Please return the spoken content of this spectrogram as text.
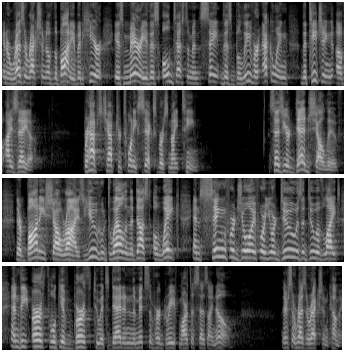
in a resurrection of the body. But here is Mary, this Old Testament saint, this believer, echoing the teaching of Isaiah. Perhaps chapter 26, verse 19. It says, Your dead shall live, their bodies shall rise. You who dwell in the dust, awake and sing for joy, for your dew is a dew of light, and the earth will give birth to its dead. And in the midst of her grief, Martha says, I know. There's a resurrection coming.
